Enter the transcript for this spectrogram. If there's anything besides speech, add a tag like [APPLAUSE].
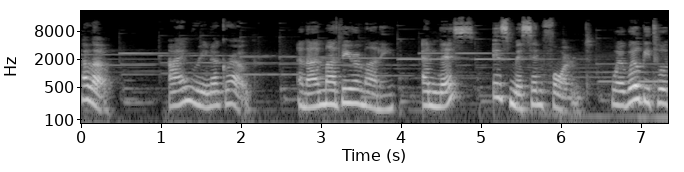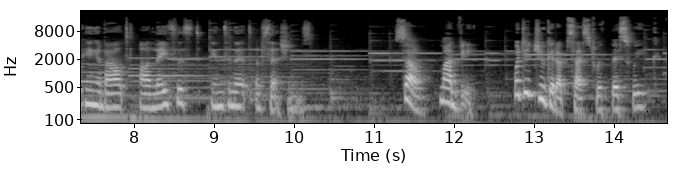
Hello, I'm Rena Grobe, And I'm Madhvi Ramani, and this is Misinformed. where we'll be talking about our latest internet obsessions. So, Madhvi, what did you get obsessed with this week?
